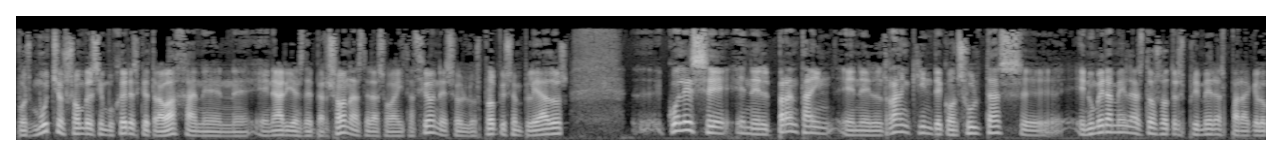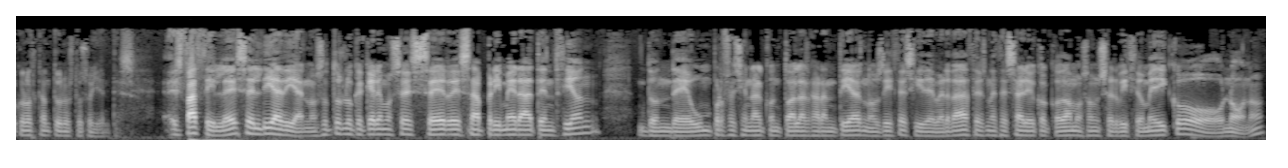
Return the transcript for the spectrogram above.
pues muchos hombres y mujeres que trabajan en, en áreas de personas, de las organizaciones o en los propios propios empleados. Eh, ¿Cuál es eh, en el prime en el ranking de consultas? Eh, enumérame las dos o tres primeras para que lo conozcan todos nuestros oyentes. Es fácil, es el día a día. Nosotros lo que queremos es ser esa primera atención donde un profesional con todas las garantías nos dice si de verdad es necesario que acudamos a un servicio médico o no, ¿no?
